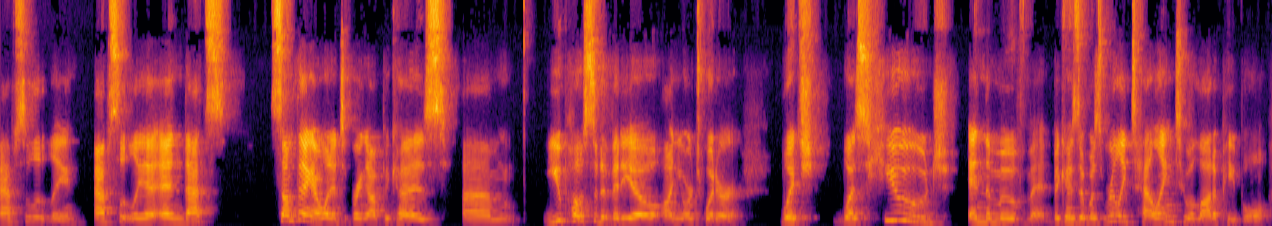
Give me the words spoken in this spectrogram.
Absolutely. Absolutely. And that's something i wanted to bring up because um, you posted a video on your twitter which was huge in the movement because it was really telling to a lot of people.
